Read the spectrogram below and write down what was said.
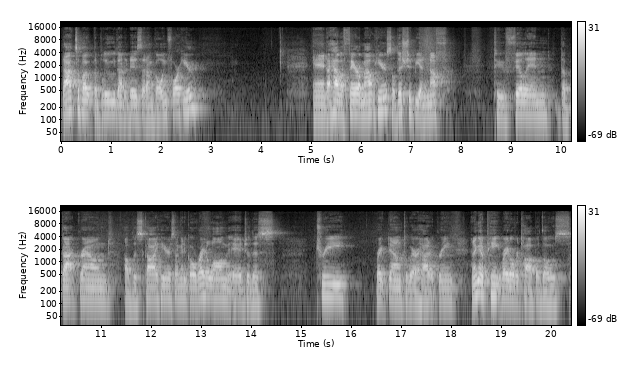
that's about the blue that it is that I'm going for here. And I have a fair amount here, so this should be enough to fill in the background of the sky here. So I'm going to go right along the edge of this tree, right down to where I had it green. And I'm going to paint right over top of those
